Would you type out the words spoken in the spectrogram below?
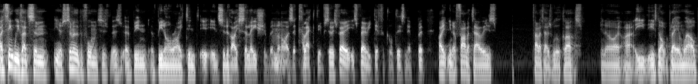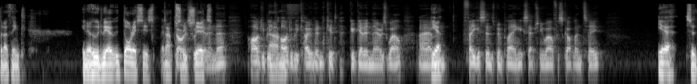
I think we've had some, you know, some of the performances has, have been have been all right in, in in sort of isolation, but not as a collective. So it's very it's very difficult, isn't it? But I, you know, Faletau is Faletau's world class. You know, I, I he, he's not playing well, but I think, you know, who'd be Doris is an absolute Doris would get in there. Arguably, Um, arguably Conan could could get in there as well. Um, Yeah. Ferguson's been playing exceptionally well for Scotland too. Yeah. So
